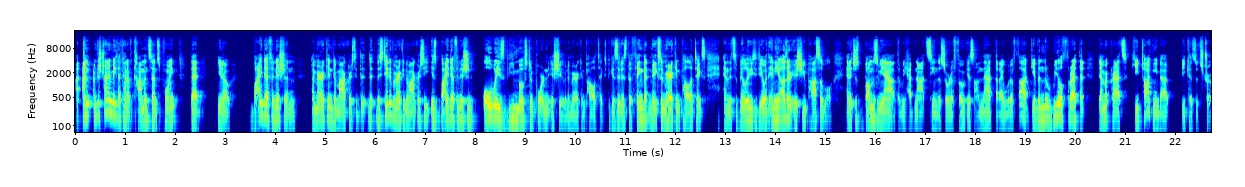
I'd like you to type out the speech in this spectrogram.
I, I'm, I'm just trying to make that kind of common sense point that you know by definition American democracy, the, the, state of American democracy is by definition always the most important issue in American politics because it is the thing that makes American politics and its ability to deal with any other issue possible. And it just bums me out that we have not seen the sort of focus on that that I would have thought, given the real threat that Democrats keep talking about because it's true.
